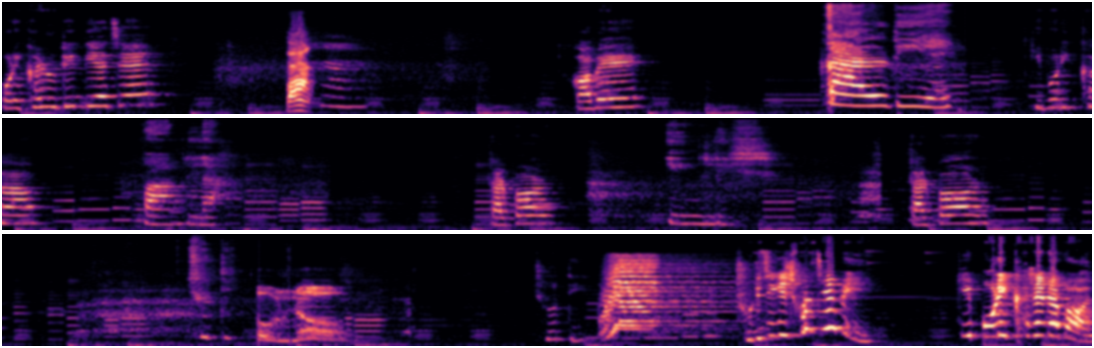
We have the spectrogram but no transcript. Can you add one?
পরীক্ষার রুটিন দিয়েছে? কবে? কাল দিয়ে। কি পরীক্ষা? বাংলা। তারপর? ইংলিশ। তারপর? ছুটি। ছুটি। ছুটি জিজ্ঞেস করছি আমি? কি পরীক্ষা সেটা বল।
